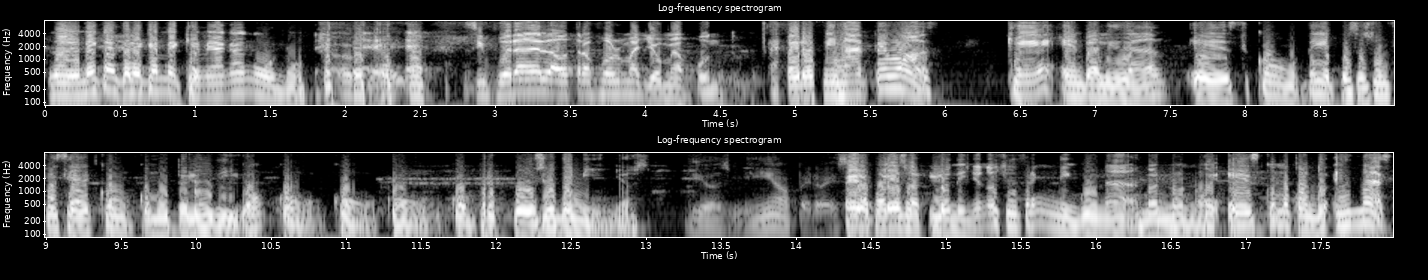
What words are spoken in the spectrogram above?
No, a mí me encantaría que me, que me hagan uno. Si fuera de la otra forma, yo me apunto. Pero fíjate vos, que en realidad es como, ve, pues es un facial con, como te lo digo, con, con, con, con prepucios de niños. Dios mío, pero es. Pero por eso, los niños no sufren ninguna, no, no, no, es como cuando, es más,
